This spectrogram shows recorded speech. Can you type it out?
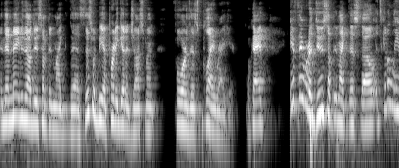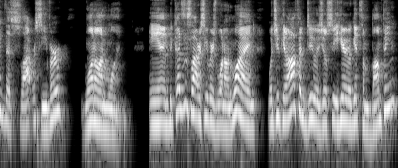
and then maybe they'll do something like this. This would be a pretty good adjustment for this play right here. Okay. If they were to do something like this, though, it's going to leave this slot receiver one on one. And because the slot receiver is one on one, what you can often do is you'll see here, you'll get some bumping,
